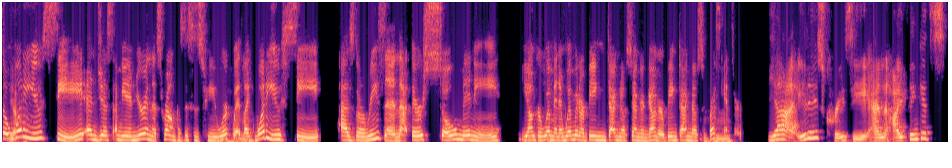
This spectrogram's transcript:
So yeah. what do you see? And just, I mean, and you're in this realm because this is who you work mm-hmm. with. Like, what do you see as the reason that there's so many younger mm-hmm. women and women are being diagnosed younger and younger, being diagnosed with mm-hmm. breast cancer? Yeah, it is crazy. And I think it's,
